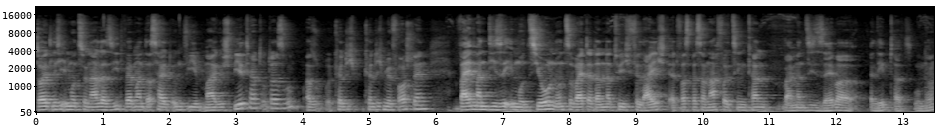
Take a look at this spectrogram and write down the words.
deutlich emotionaler sieht, wenn man das halt irgendwie mal gespielt hat oder so. Also könnte ich, könnte ich mir vorstellen weil man diese Emotionen und so weiter dann natürlich vielleicht etwas besser nachvollziehen kann, weil man sie selber erlebt hat. So, ne?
